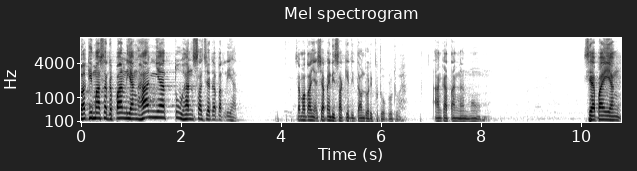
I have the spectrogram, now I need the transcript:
bagi masa depan yang hanya Tuhan saja dapat lihat. Saya mau tanya siapa yang disakiti di tahun 2022? Angkat tanganmu. Siapa yang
